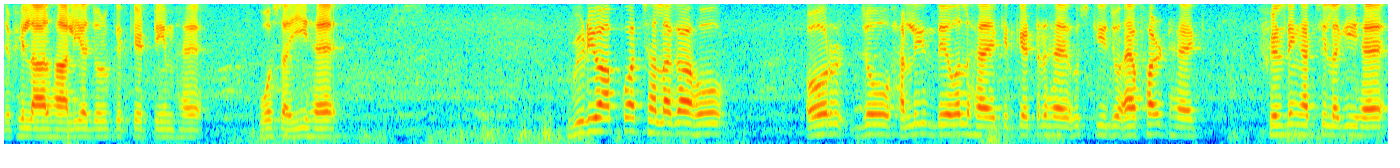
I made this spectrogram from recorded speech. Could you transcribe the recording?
जो फ़िलहाल हालिया जो क्रिकेट टीम है, वो सही है। वीडियो आपको अच्छा लगा हो और जो हली देवल है, क्रिकेटर है, उसकी जो एफ़र्ट है, फील्डिंग अच्छी लगी है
